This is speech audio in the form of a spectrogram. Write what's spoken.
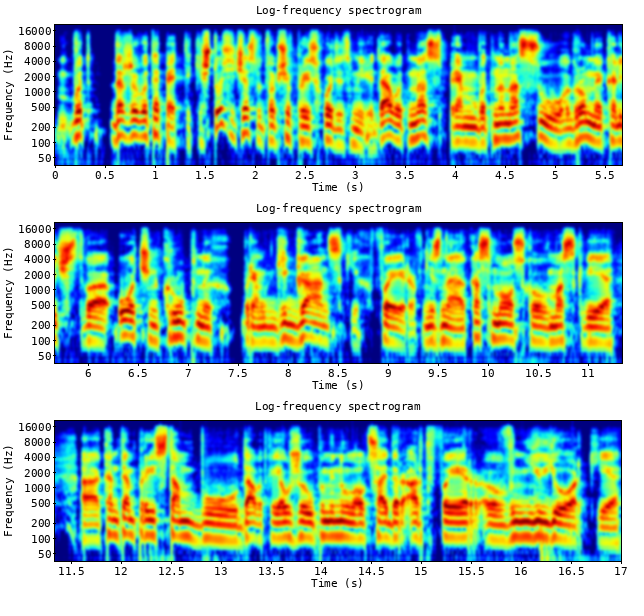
вот даже вот опять-таки, что сейчас вот вообще происходит в мире, да, вот у нас прям вот на носу огромное количество очень крупных, прям гигантских фейров, не знаю, Космоско в Москве, Contemporary Стамбул, да, вот я уже упомянул Outsider Art Fair в Нью-Йорке,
